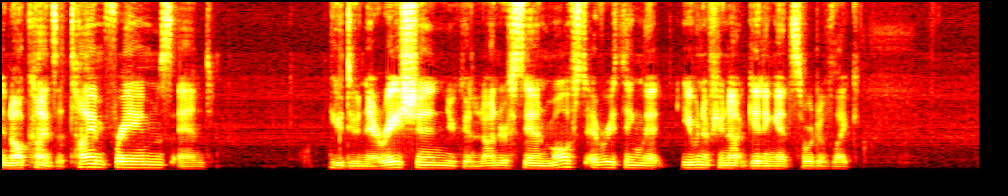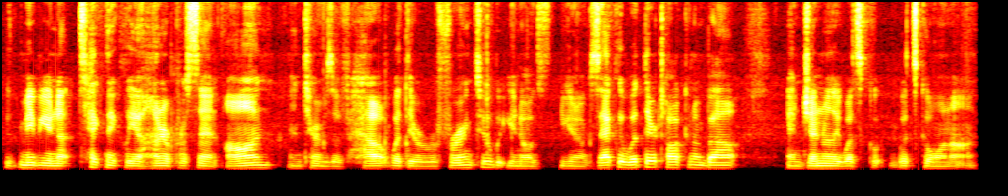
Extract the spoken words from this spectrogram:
in all kinds of time frames and you do narration, you can understand most everything that, even if you're not getting it sort of like, maybe you're not technically 100% on in terms of how, what they're referring to, but you know, you know exactly what they're talking about and generally what's, go, what's going on.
